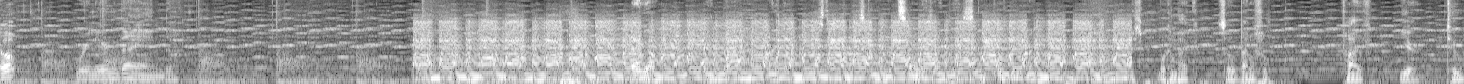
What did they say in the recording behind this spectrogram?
Oh, we're nearing the end. There you go. Uh, it's always like this. Welcome back. So Battlefield 5 Year 2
